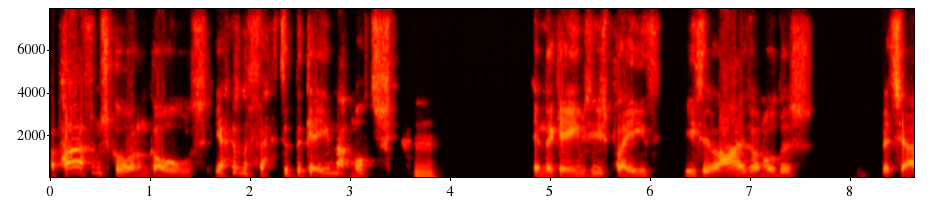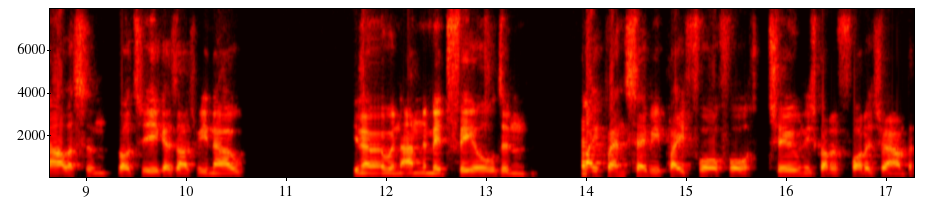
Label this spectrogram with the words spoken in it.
apart from scoring goals, he hasn't affected the game that much. Mm. In the games he's played, he's relied on others, Richarlison, Rodriguez, as we know, you know, and, and the midfield. And like when Sebi played 4 4 2 and he's got to forage around the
